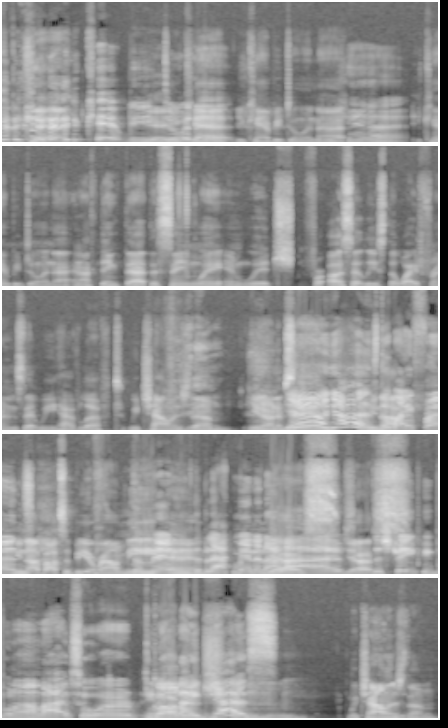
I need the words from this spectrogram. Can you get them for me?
You can't. you can't be Yeah, doing you can't. that. You can't be doing that. you can't. you can't be doing that. And I think that the same way in which, for us at least, the white friends that we have left, we challenge them. You know what I'm Yeah, saying? Yeah, yes. You're the not- white friends. You're not about to be around me. the men, the black men in our lives, yes. the straight people in our lives who are, you know, like Garbage. yes, Mhm. We challenge them,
